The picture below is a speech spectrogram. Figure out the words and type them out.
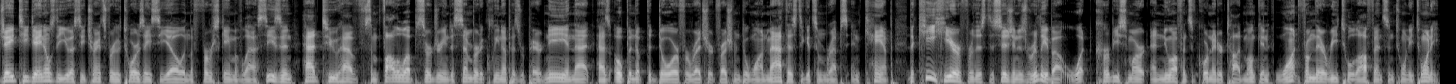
JT Daniels, the USC transfer who tore his ACL in the first game of last season, had to have some follow up surgery in December to clean up his repaired knee, and that has opened up the door for redshirt freshman D'Wan Mathis to get some reps in camp. The key here for this decision is really about what Kirby Smart and new offensive coordinator Todd Monken want from their retooled offense in 2020.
